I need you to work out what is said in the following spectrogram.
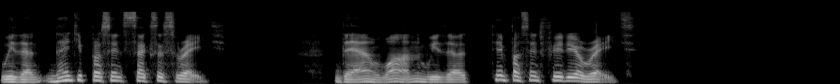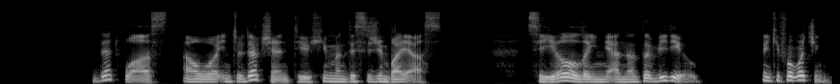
with a 90% success rate than one with a 10% failure rate. That was our introduction to human decision bias. See you all in another video. Thank you for watching.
